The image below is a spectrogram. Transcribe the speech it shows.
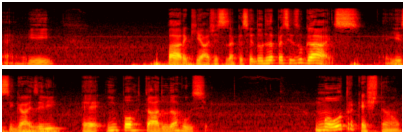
Né, e para que haja esses aquecedores é preciso gás. E esse gás ele é importado da Rússia. Uma outra questão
